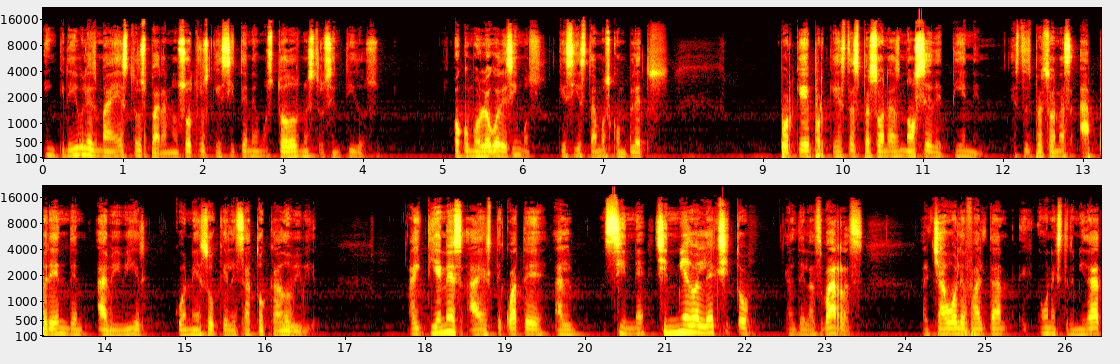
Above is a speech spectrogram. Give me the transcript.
increíbles maestros para nosotros que sí tenemos todos nuestros sentidos. O como luego decimos, que sí estamos completos. ¿Por qué? Porque estas personas no se detienen. Estas personas aprenden a vivir con eso que les ha tocado vivir ahí tienes a este cuate al cine, sin miedo al éxito, al de las barras. Al chavo le falta una extremidad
